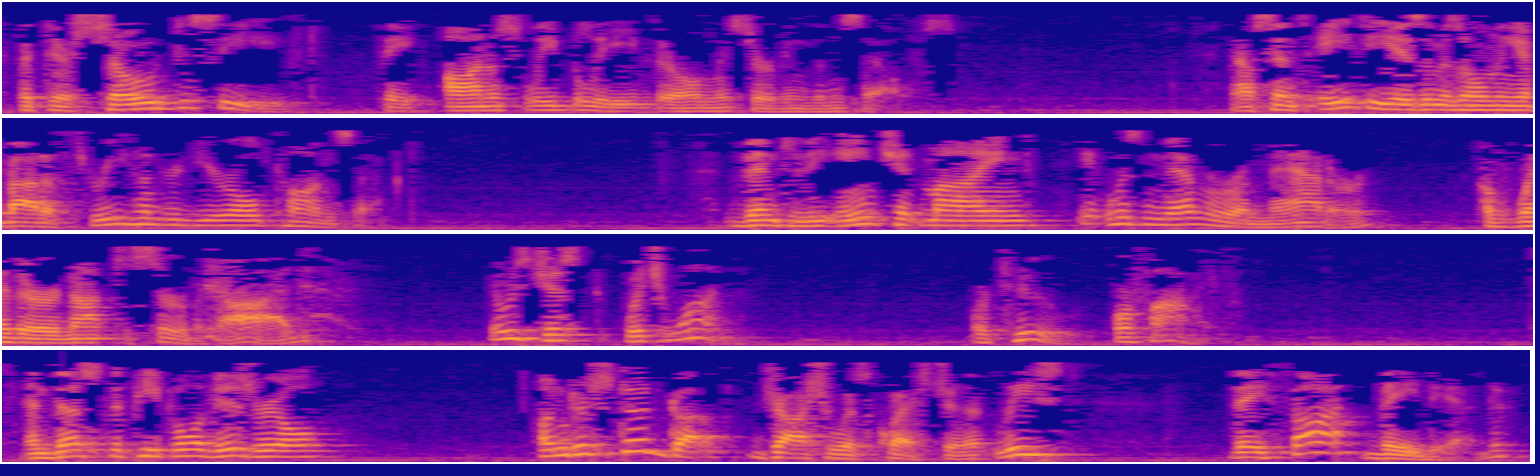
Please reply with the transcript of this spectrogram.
But they're so deceived, they honestly believe they're only serving themselves. Now, since atheism is only about a 300 year old concept, then to the ancient mind, it was never a matter of whether or not to serve a God. It was just which one, or two, or five. And thus the people of Israel understood Joshua's question. At least they thought they did.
